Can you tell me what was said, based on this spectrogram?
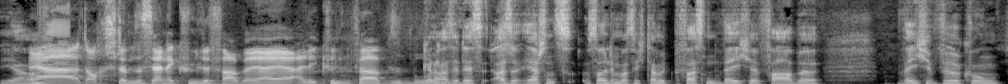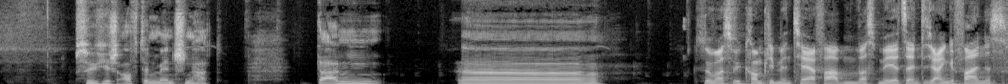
Ja. Ja, doch, stimmt. Das ist ja eine kühle Farbe. Ja, ja, alle kühlen Farben sind beruhigend. Genau, also das, also erstens sollte man sich damit befassen, welche Farbe, welche Wirkung psychisch auf den Menschen hat. Dann äh, Sowas wie Komplementärfarben, was mir jetzt endlich eingefallen ist.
